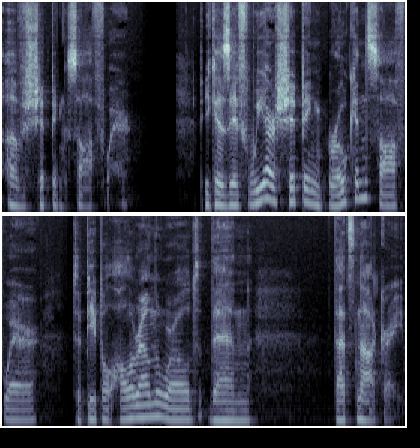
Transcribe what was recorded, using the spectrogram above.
of shipping software. Because if we are shipping broken software to people all around the world, then that's not great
